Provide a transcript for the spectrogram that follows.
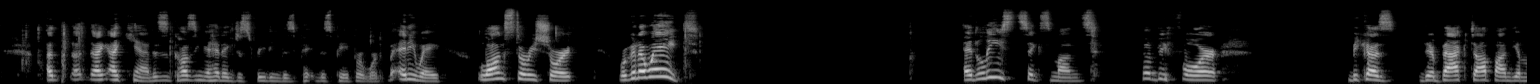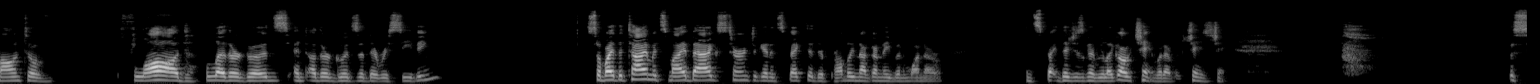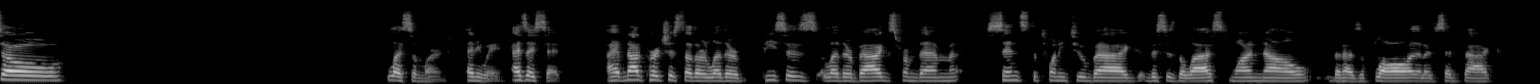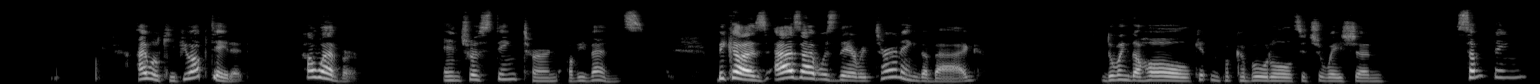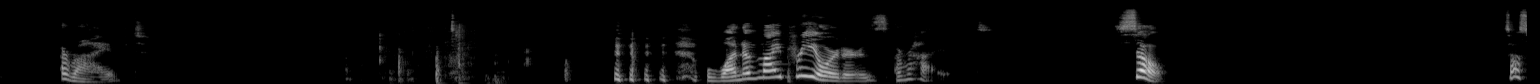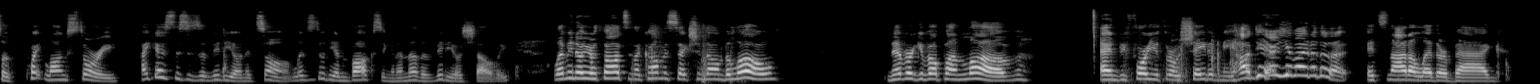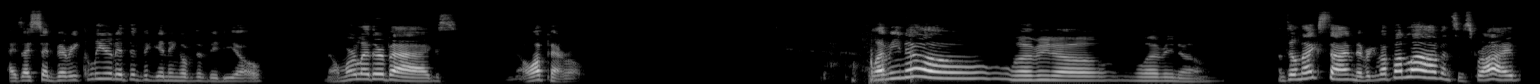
I, I, I, can't. This is causing me a headache just reading this pa this paperwork. But anyway, long story short, we're going to wait at least six months before because they're backed up on the amount of flawed leather goods and other goods that they're receiving. So by the time it's my bag's turn to get inspected, they're probably not going to even want to inspect. They're just going to be like, oh, chain, whatever, change, chain. So, lesson learned. Anyway, as I said, I have not purchased other leather pieces, leather bags from them since the 22 bag. This is the last one now that has a flaw that I've sent back. I will keep you updated. However, interesting turn of events. Because as I was there returning the bag, doing the whole kitten caboodle situation, something arrived. one of my pre-orders arrived. So, it's also quite long story. I guess this is a video on its own. Let's do the unboxing in another video, shall we? Let me know your thoughts in the comment section down below. Never give up on love. And before you throw shade at me, how dare you? It's not a leather bag. As I said very clearly at the beginning of the video, no more leather bags no apparel. Let me know. Let me know. Let me know. Until next time, never give up on love and subscribe.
